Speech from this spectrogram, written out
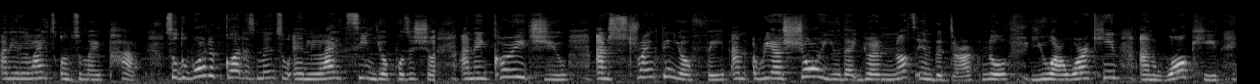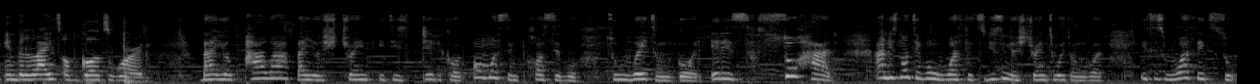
and a light unto my path. So the word of god is meant to enlighten your position and encourage you and strengthen your faith and reassure you that you're not in the dark. No you are working and walking in the light of god's word by your power, by your strength, it is difficult, almost impossible to wait on God. It is so hard, and it's not even worth it using your strength to wait on God. It is worth it to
